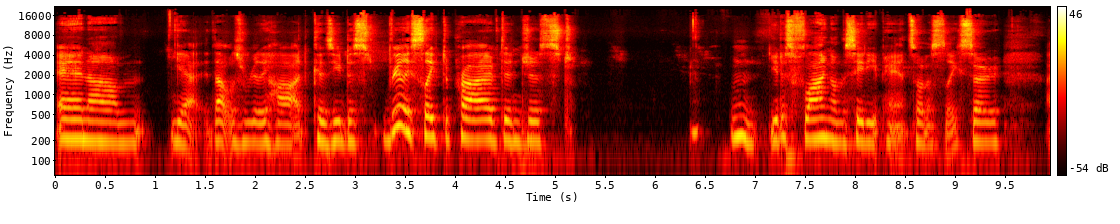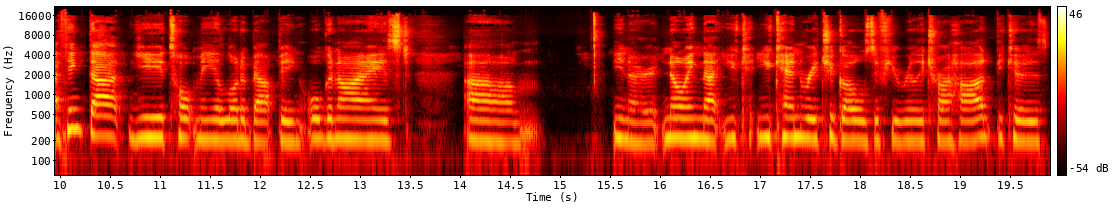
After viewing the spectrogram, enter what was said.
and um, yeah, that was really hard because you're just really sleep deprived and just mm, you're just flying on the seat of your pants, honestly. So I think that year taught me a lot about being organized. Um, you know, knowing that you can, you can reach your goals if you really try hard because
